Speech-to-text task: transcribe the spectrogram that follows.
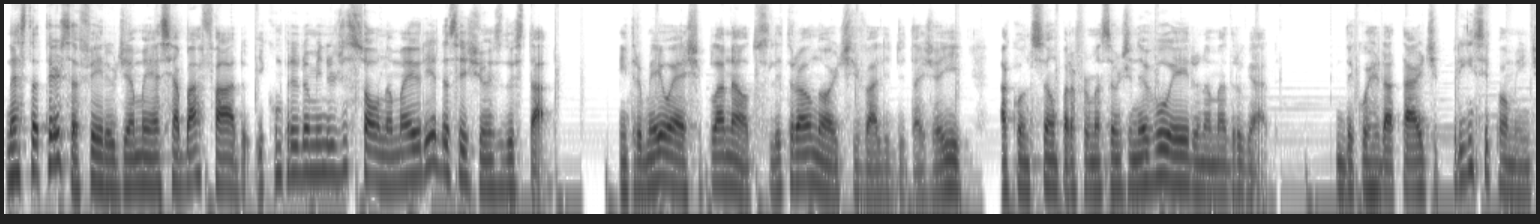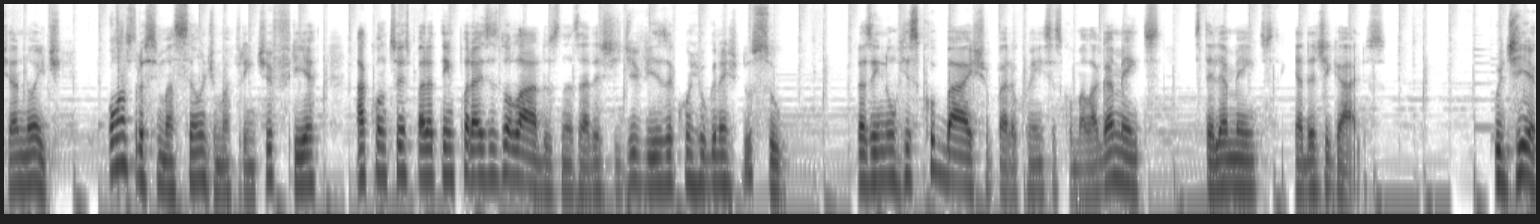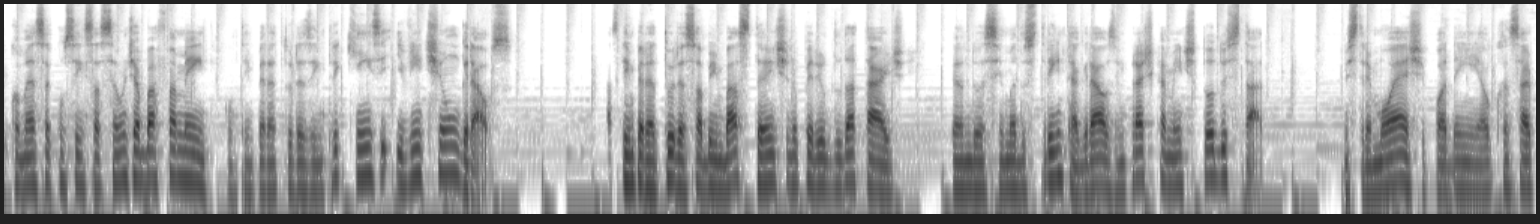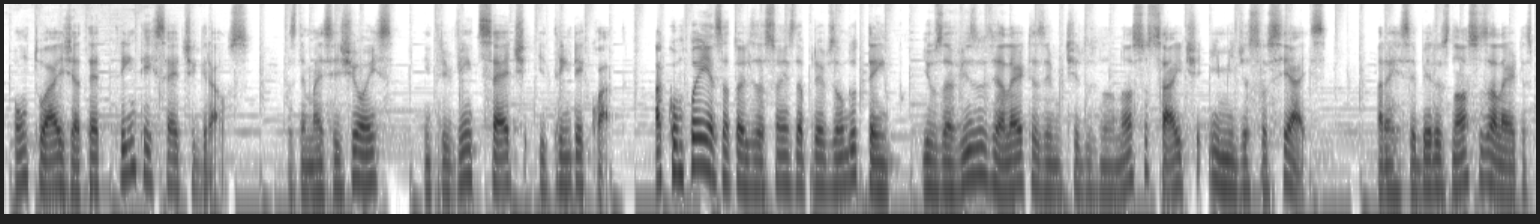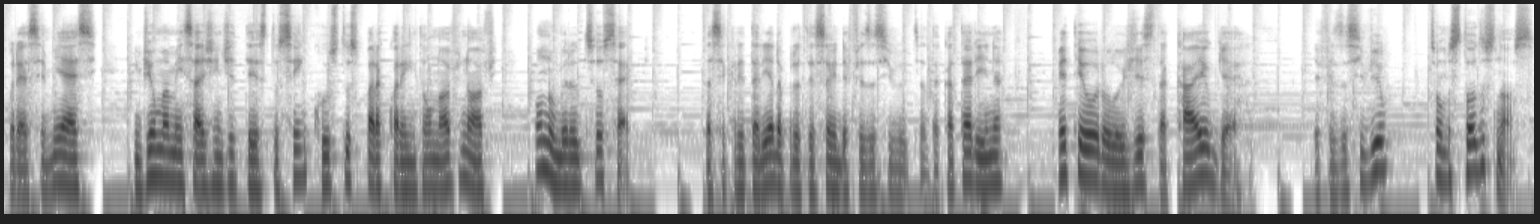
Nesta terça-feira, o dia amanhece abafado e com predomínio de sol na maioria das regiões do estado. Entre o meio-oeste, Planaltos, Litoral Norte e Vale do Itajaí, há condição para a formação de nevoeiro na madrugada. No decorrer da tarde, principalmente à noite, com a aproximação de uma frente fria, há condições para temporais isolados nas áreas de divisa com o Rio Grande do Sul, trazendo um risco baixo para ocorrências como alagamentos, estelhamentos e queda de galhos. O dia começa com sensação de abafamento, com temperaturas entre 15 e 21 graus. As temperaturas sobem bastante no período da tarde, ficando acima dos 30 graus em praticamente todo o estado. No extremo oeste, podem alcançar pontuais de até 37 graus. Nas demais regiões, entre 27 e 34. Acompanhe as atualizações da previsão do tempo e os avisos e alertas emitidos no nosso site e mídias sociais. Para receber os nossos alertas por SMS, envie uma mensagem de texto sem custos para 4199 com o número do seu CEP. Da Secretaria da Proteção e Defesa Civil de Santa Catarina, meteorologista Caio Guerra. Defesa Civil, somos todos nós.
